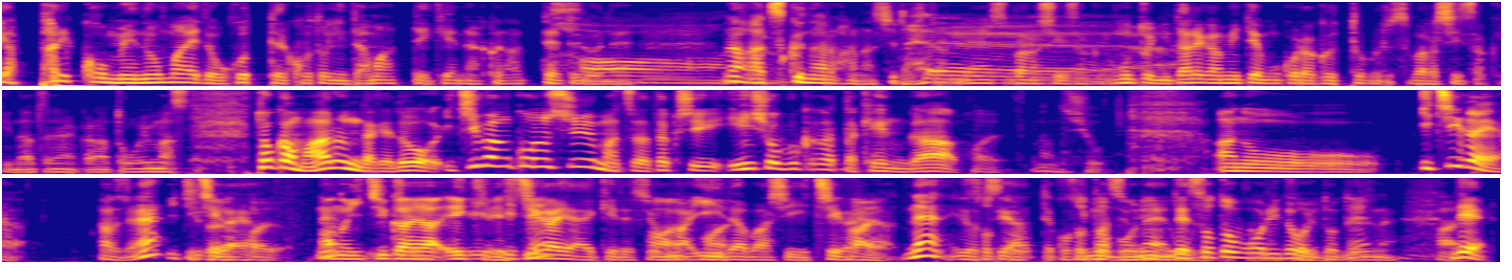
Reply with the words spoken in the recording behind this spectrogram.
やっぱりこう目の前で起こってることに黙っていけなくなってというね。はあ。なんか熱くなる話でしたね。素晴らしい作品。本当に誰が見てもこれはグッとくる素晴らしい作品だったんじゃないかなと思います。とかもあるんだけど一番今週末私印象深かった件がはい。なんでしょう。あのー市ヶ谷あるじゃない？市ヶ谷はい。あの市ヶ谷駅ですね。市ヶ谷駅ですよ、はいまあ、飯田橋市ヶ谷、はい。ね？四谷ってこう来ますよねで外外堀通りとってですね、はい。で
